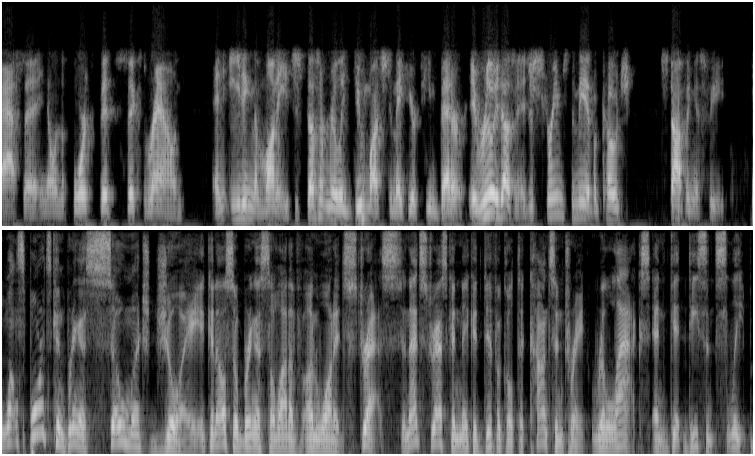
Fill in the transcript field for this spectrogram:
asset, you know, in the fourth, fifth, sixth round, and eating the money, it just doesn't really do much to make your team better. It really doesn't. It just screams to me of a coach stopping his feet. While sports can bring us so much joy, it can also bring us a lot of unwanted stress, and that stress can make it difficult to concentrate, relax, and get decent sleep.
